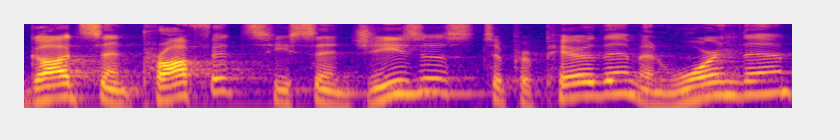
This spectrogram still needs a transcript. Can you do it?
God sent prophets, He sent Jesus to prepare them and warn them,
